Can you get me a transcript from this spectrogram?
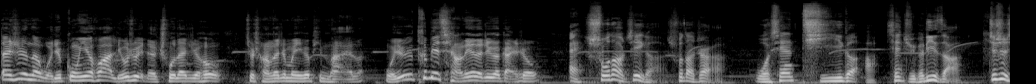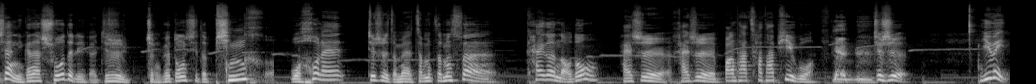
但是呢，我就工业化流水的出来之后，就成了这么一个品牌了。我就特别强烈的这个感受。哎，说到这个，说到这儿啊，我先提一个啊，先举个例子啊，就是像你刚才说的这个，就是整个东西的拼合。我后来就是怎么样，咱们咱们算开个脑洞，还是还是帮他擦擦屁股？就是因为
